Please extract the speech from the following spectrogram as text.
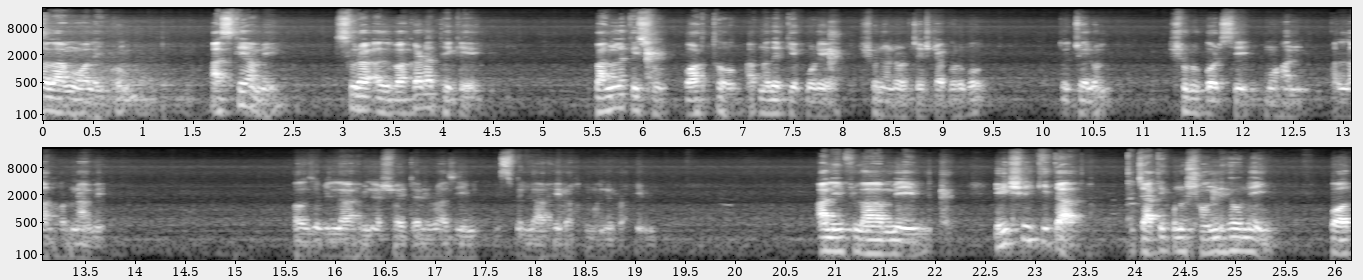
আসসালামু আলাইকুম। আজকে আমি সুরা আল বাকারা থেকে বাংলা কিছু অর্থ আপনাদেরকে পড়ে শোনানোর চেষ্টা করব। তো চলুন, শুরু করছি মহান আল্লাহর নামে। আউজুবিল্লাহ শাইতানির রাজিম। বিসমিল্লাহির রহমানির রহিম। আলিফ, লাম, মিম। এই সেই কিতাব যাতে কোনো সন্দেহ নেই পথ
